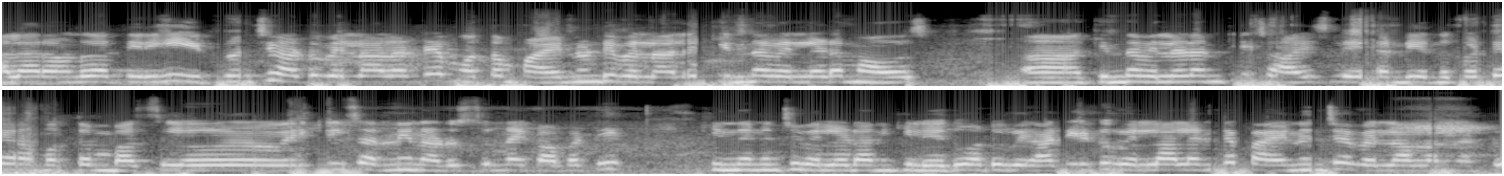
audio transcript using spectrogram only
అలా రౌండ్గా తిరిగి ఇటు నుంచి అటు వెళ్ళాలంటే మొత్తం పైనుండి వెళ్ళాలి. కింద వెళ్ళడం అవస- కింద వెళ్ళడానికి చాయిస్ లేదండి. ఎందుకంటే మొత్తం బస్సులు వెహికల్స్ అన్ని నడుస్తున్నాయి కాబట్టి కింద నుంచి వెళ్ళడానికి లేదు. అటు అటు ఇటు వెళ్ళాలంటే పైనుంచే వెళ్ళాలన్నట్టు.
